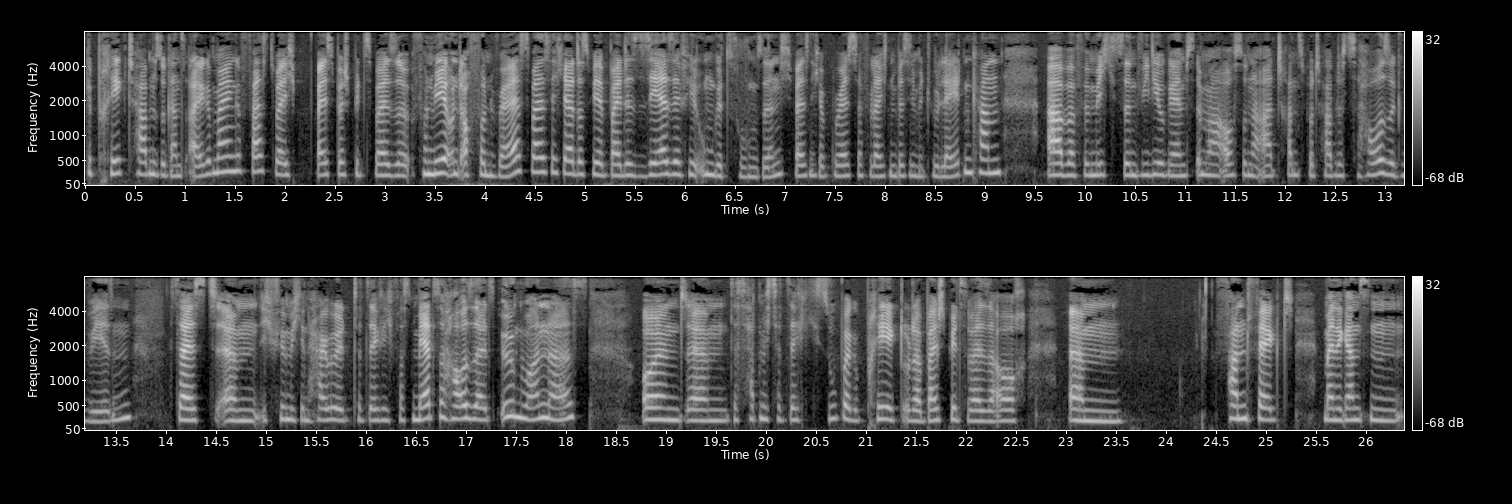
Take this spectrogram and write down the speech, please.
geprägt haben, so ganz allgemein gefasst? Weil ich weiß beispielsweise von mir und auch von Raz weiß ich ja, dass wir beide sehr, sehr viel umgezogen sind. Ich weiß nicht, ob Raz da vielleicht ein bisschen mit relaten kann, aber für mich sind Videogames immer auch so eine Art transportables Zuhause gewesen. Das heißt, ähm, ich fühle mich in Hyrule tatsächlich fast mehr zu Hause als irgendwo anders. Und ähm, das hat mich tatsächlich super geprägt. Oder beispielsweise auch, ähm, Fun Fact, meine ganzen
